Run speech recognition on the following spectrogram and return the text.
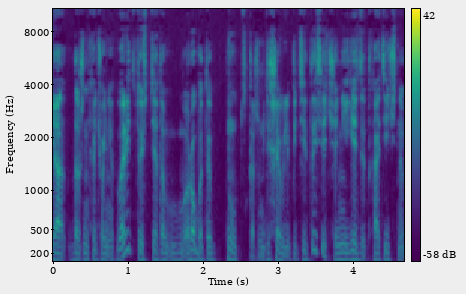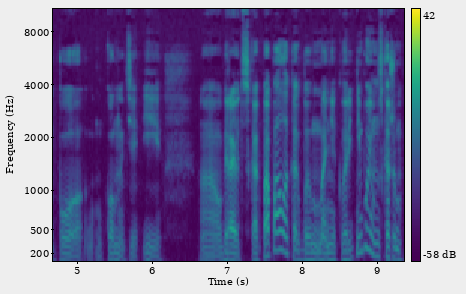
я даже не хочу о них говорить, то есть это роботы, ну, скажем, дешевле 5000, они ездят хаотично по комнате и э, убираются как попало, как бы мы о них говорить не будем, скажем,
